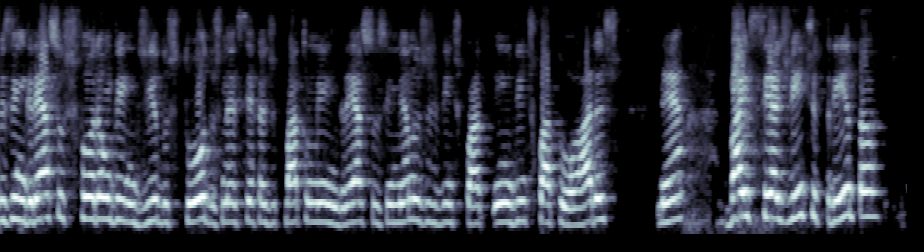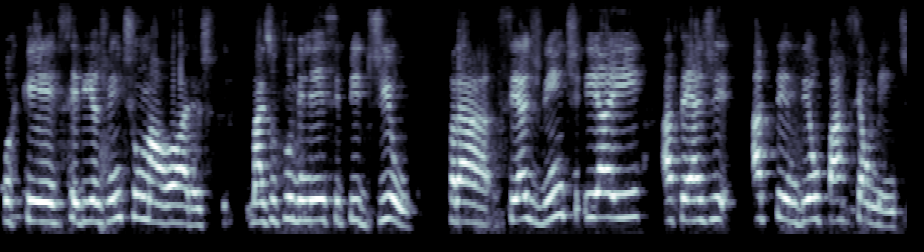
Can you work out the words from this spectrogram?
Os ingressos foram vendidos todos, né? Cerca de 4 mil ingressos em menos de 24, em 24 horas. Né? Vai ser às 20h30, porque seria às 21 horas, mas o Fluminense pediu para ser às 20 e aí a FERJ atendeu parcialmente.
